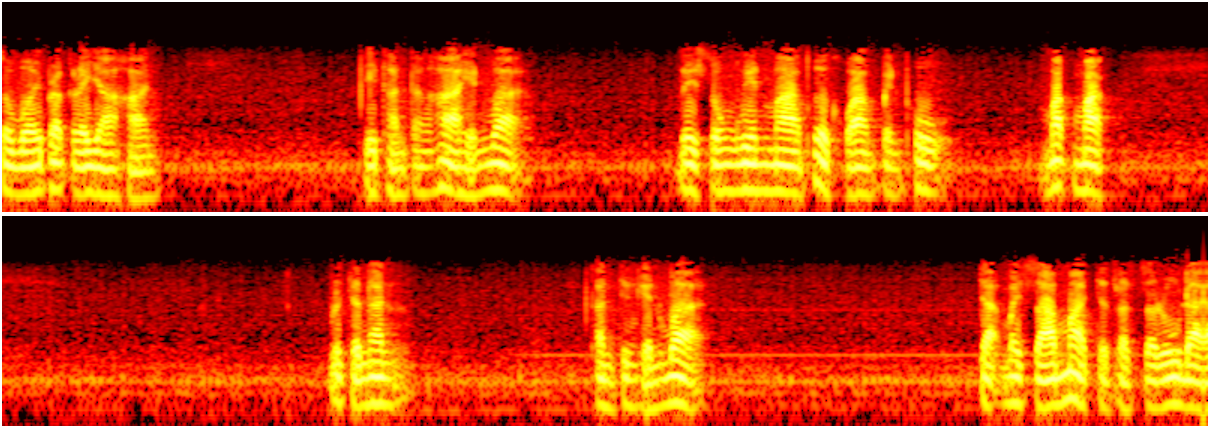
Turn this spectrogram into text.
เสวยพระกรยาหารที่ท่านทั้งห้าเห็นว่า ได้ทรงเวียนมาเพื่อความเป็นผู้มักมักเพราะฉะนั้น ท่านจึงเห็นว่า จะไม่สามารถจะตรัสรู้ได้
